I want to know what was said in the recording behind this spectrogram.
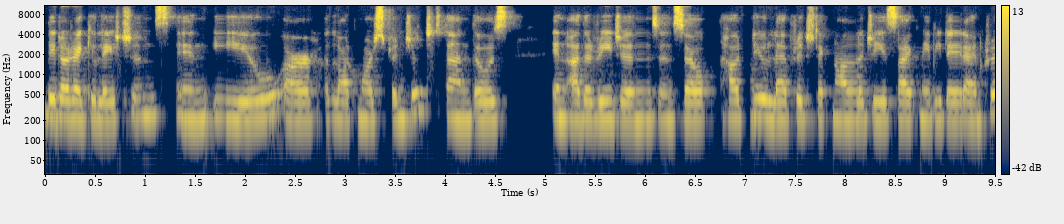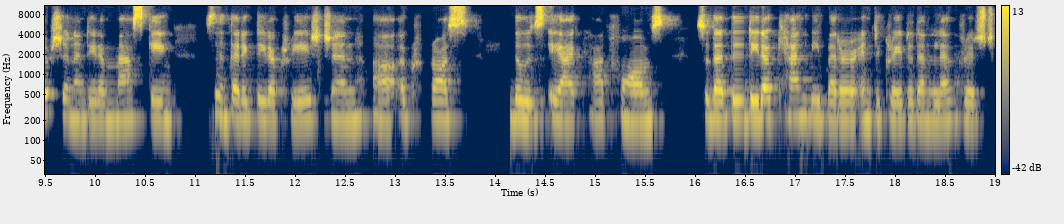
data regulations in EU are a lot more stringent than those in other regions. And so how do you leverage technologies like maybe data encryption and data masking, synthetic data creation uh, across those AI platforms so that the data can be better integrated and leveraged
